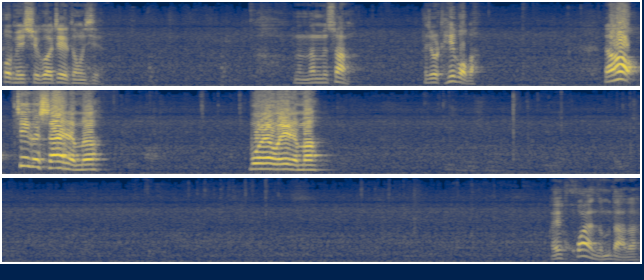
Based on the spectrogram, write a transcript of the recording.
或没学过这些东西，那那么算了，那就是 table 吧。然后这个是按什么呢？默认为什么？哎，换怎么打的？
